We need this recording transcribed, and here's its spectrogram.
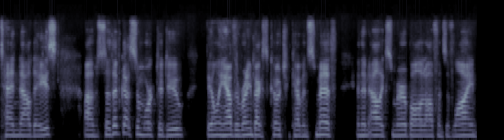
ten nowadays, um, so they've got some work to do. They only have the running backs coach Kevin Smith and then Alex Mirabal at offensive line.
